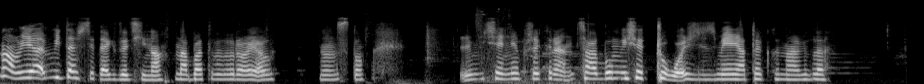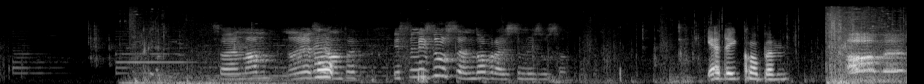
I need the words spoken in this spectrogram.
No, ja, mi też się tak zacina na Battle Royale. Non stop. Mi się nie przekręca, albo mi się czułość zmienia tak nagle. Co ja mam? No jest, No. ja mam tak... Jestem Jezusem, dobra, jestem Jezusem. Ja Jacobem. Amen!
